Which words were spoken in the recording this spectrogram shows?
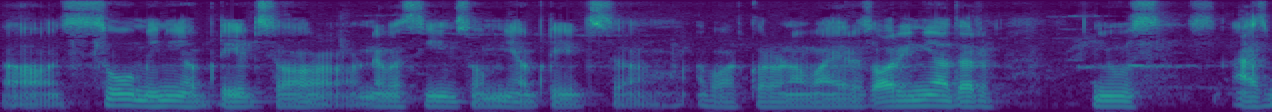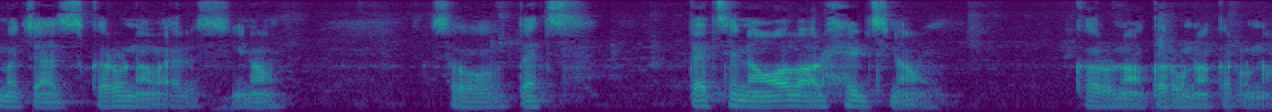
uh, so many updates or never seen so many updates uh, about coronavirus or any other news as much as coronavirus you know. So that's that's in all our heads now. Corona corona corona.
